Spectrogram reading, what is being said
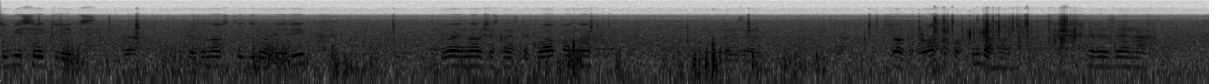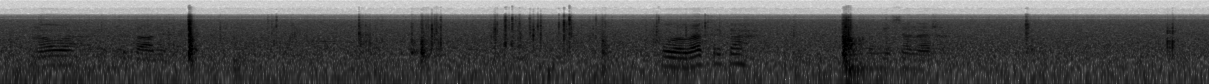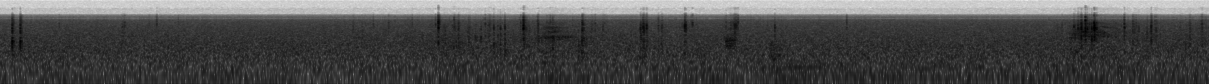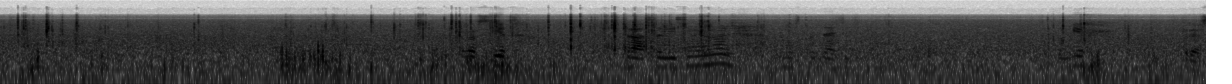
Mitsubishi Eclipse. 92 рік. 2.0 16 клапана. Бензин. Все, закривати? Ну да, резина нова, титани. Фул електрика, кондиціонер. Розхід траса 8.0, місто 10. Побіг 300.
